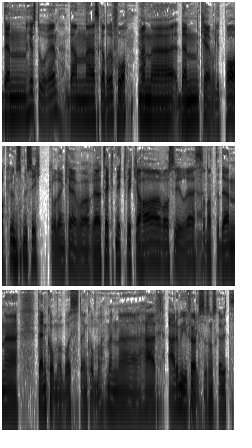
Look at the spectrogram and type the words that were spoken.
Den historien den eh, skal dere få, men eh, den krever litt bakgrunnsmusikk, og den krever eh, teknikk vi ikke har, osv. Så videre, sånn at den, eh, den kommer, boys. Den kommer. Men eh, her er det mye følelser som skal ut.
